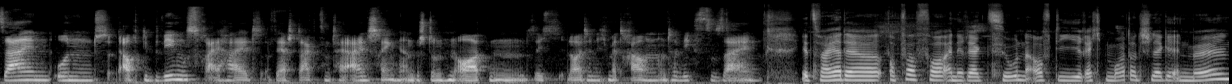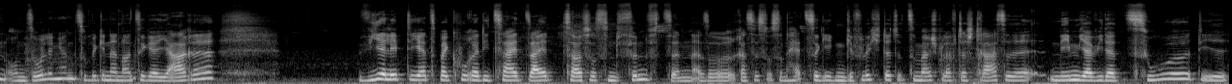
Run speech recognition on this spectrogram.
sein und auch die Bewegungsfreiheit sehr stark zum Teil einschränken an bestimmten Orten, sich Leute nicht mehr trauen, unterwegs zu sein. Jetzt war ja der Opferfonds eine Reaktion auf die rechten Mordanschläge in Mölln und Solingen zu Beginn der 90er Jahre. Wie erlebt ihr jetzt bei Cura die Zeit seit 2015? Also Rassismus und Hetze gegen Geflüchtete zum Beispiel auf der Straße nehmen ja wieder zu. Die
